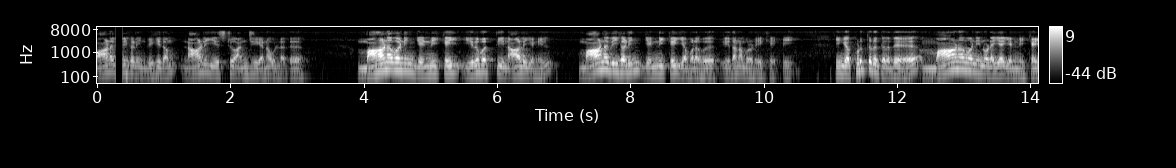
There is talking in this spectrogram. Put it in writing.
மாணவிகளின் விகிதம் நாலு ஈஸ்டு அஞ்சு என உள்ளது. மாணவனின் எண்ணிக்கை இருபத்தி நாலு எனில் மாணவிகளின் எண்ணிக்கை எவ்வளவு? இதுதான் நம்மளுடைய கேள்வி. இங்கே கொடுத்துருக்கிறது மாணவனினுடைய எண்ணிக்கை.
